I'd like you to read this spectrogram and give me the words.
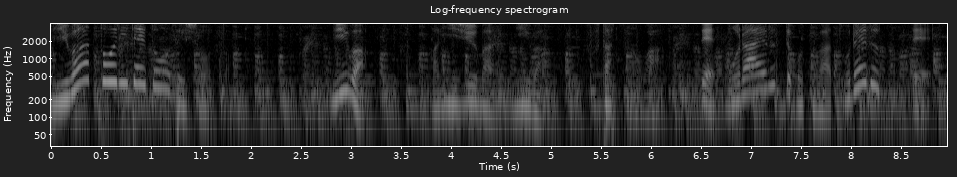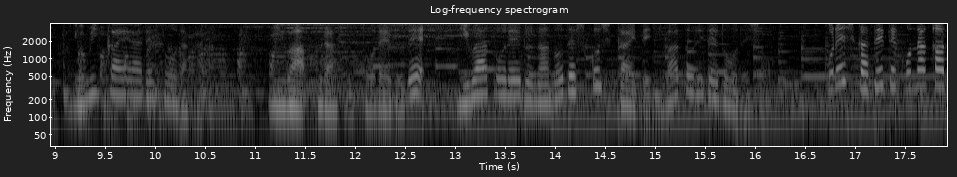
鶏でどうでしょうと。2羽、まあ、二重丸2羽2つの輪。でもらえるってことは取れるって読み替えられそうだから。2羽プラス取れるで2羽取れるなので少し書いて鶏でどうでしょう。これしか出てこなかっ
